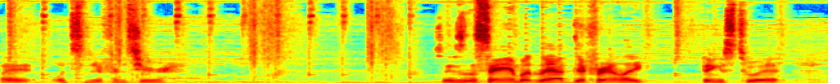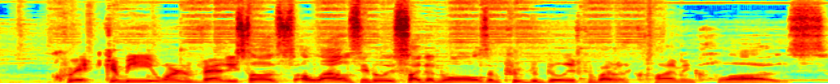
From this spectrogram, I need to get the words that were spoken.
Wait, what's the difference here? So these are the same, but they have different like things to it. Quick can be worn vanity slots, allows the ability to slide down walls, improved ability of combined with climbing claws.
